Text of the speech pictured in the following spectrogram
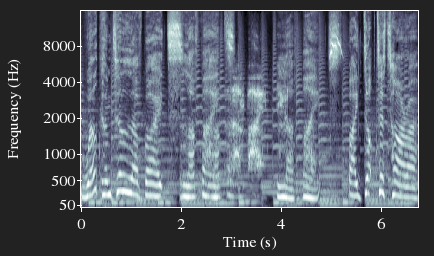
Welcome to Love Bites. Love Bites. Love, Bites. Love Bites. By Dr. Tara,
